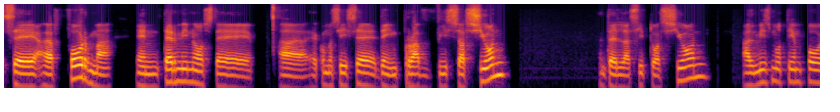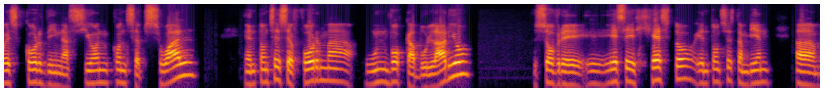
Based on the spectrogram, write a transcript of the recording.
se ah, forma en términos de uh, ¿cómo se dice?, de improvisación de la situación, al mismo tiempo es coordinación conceptual, entonces se forma un vocabulario sobre eh, ese gesto, entonces también uh,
